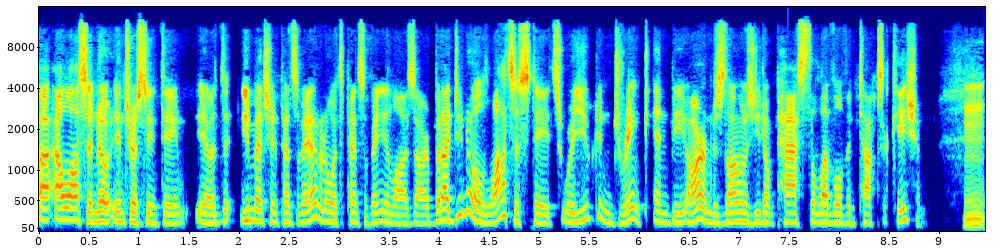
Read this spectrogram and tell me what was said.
I'll also note interesting thing. You know, th- you mentioned Pennsylvania. I don't know what the Pennsylvania laws are, but I do know lots of states where you can drink and be armed as long as you don't pass the level of intoxication. Hmm.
